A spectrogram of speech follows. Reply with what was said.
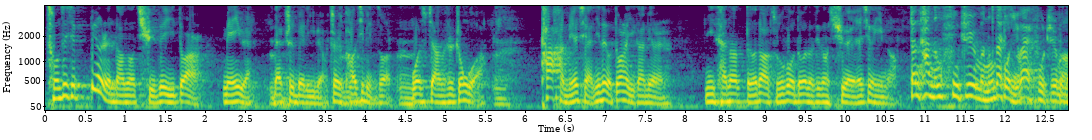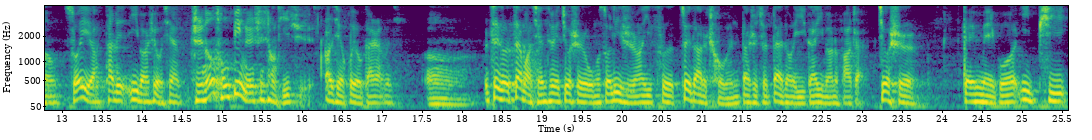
从这些病人当中取这一段免疫源来制备的疫苗。这是陶奇品做的，我讲的是中国啊。它很明显，你得有多少乙肝病人，你才能得到足够多的这种血源性疫苗？但它能复制吗？能在体外复制吗？不能。所以啊，它的疫苗是有限的，只能从病人身上提取，而且会有感染问题。嗯。这个再往前推，就是我们说历史上一次最大的丑闻，但是却带动了乙肝疫苗的发展，就是给美国一批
